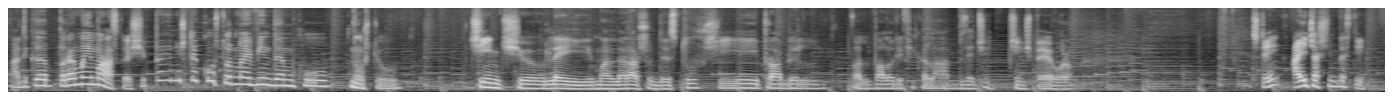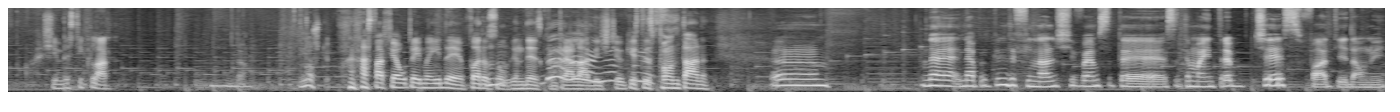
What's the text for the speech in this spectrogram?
Adică rămâi mască și pe niște costuri noi vindem cu, nu știu, 5 lei mălărașul de stuf și ei probabil îl valorifică la 10-15 euro. Știi? Aici aș investi. Aș investi clar. da. Nu știu. Asta ar fi o primă idee, fără să o gândesc în prealabil, știu, o chestie spontană. Uh, ne, ne apropiem de final și voiam să te, să te mai întreb ce sfat îi dau unui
